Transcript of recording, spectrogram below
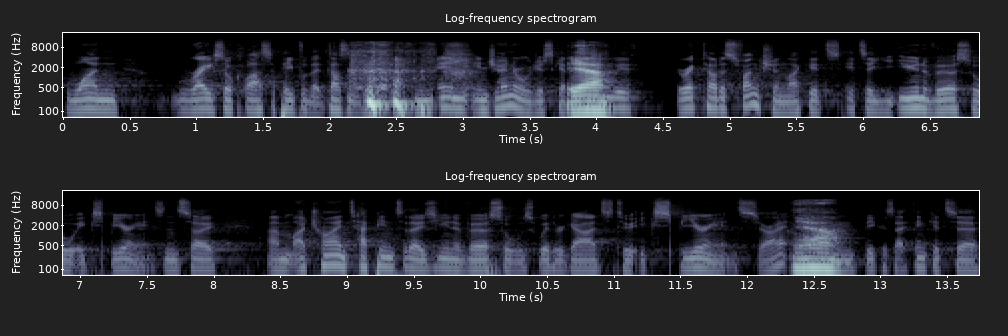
one race or class of people that doesn't. Like men in general just get it. Yeah. With erectile dysfunction. Like it's it's a universal experience, and so. Um, I try and tap into those universals with regards to experience, right? Yeah. Um, because I think it's a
